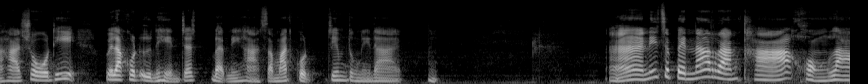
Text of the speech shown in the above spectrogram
นะคะ โชว์ที่เวลาคนอื่นเห็นจะแบบนี้ค่ะ สามารถกดจิ้มตรงนี้ได้อ่านี่จะเป็นหน้าร้านค้าของเรา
